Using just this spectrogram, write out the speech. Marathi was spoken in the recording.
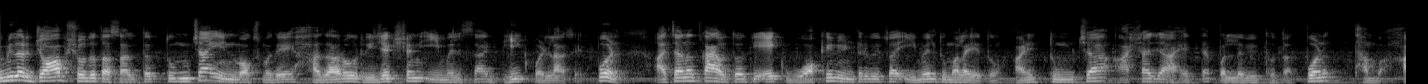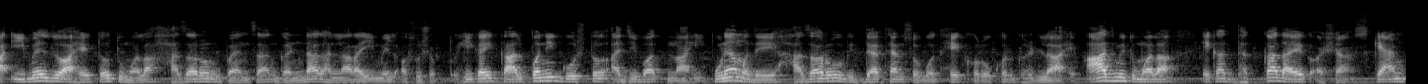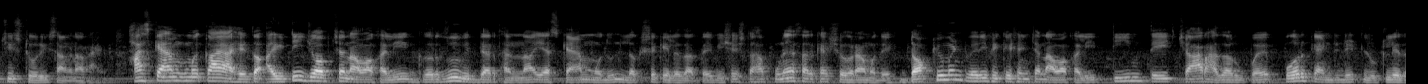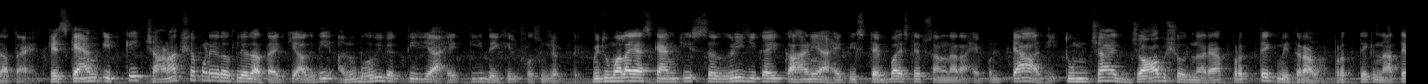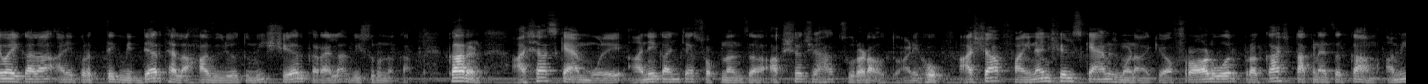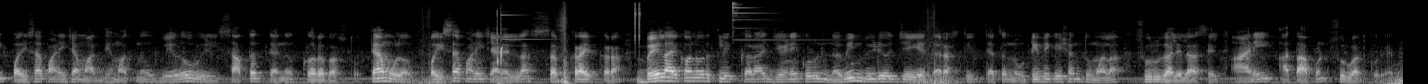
तुम्ही जर जॉब शोधत असाल तर तुमच्या इनबॉक्समध्ये हजारो रिजेक्शन ईमेलचा ढीक पडला असेल. पण अचानक काय होतं की एक वॉक इन इंटरव्ह्यूचा ईमेल तुम्हाला येतो आणि तुमच्या आशा ज्या आहेत त्या पल्लवित होतात. पण थांबा हा ईमेल जो आहे तो तुम्हाला हजारो रुपयांचा गंडा घालणारा ईमेल असू शकतो. ही काही काल्पनिक गोष्ट अजिबात नाही. पुण्यामध्ये हजारो विद्यार्थ्यांसोबत हे खरोखर घडलं आहे. आज मी तुम्हाला एका धक्कादायक अशा स्कॅमची स्टोरी सांगणार आहे. हा स्कॅम काय आहे? तर आय टी जॉबच्या नावाखाली गरजू विद्यार्थ्यांना या स्कॅममधून लक्ष केलं जातं आहे विशेषतः पुण्यासारख्या शहरामध्ये डॉक्युमेंट व्हेरिफिकेशनच्या नावाखाली तीन ते चार हजार रुपये पर कॅन्डिडेट लुटले जात आहेत. हे स्कॅम इतके चाणाक्षपणे रचले जात आहेत की अगदी अनुभवी व्यक्ती जी आहे ती देखील फसू शकते. मी तुम्हाला या स्कॅमची सगळी जी काही कहाणी आहे ती स्टेप बाय स्टेप सांगणार आहे. पण त्याआधी तुमच्या जॉब शोधणाऱ्या प्रत्येक मित्राला प्रत्येक नातेवाईकाला आणि प्रत्येक विद्यार्थ्याला हा व्हिडिओ तुम्ही शेअर करायला विसरू नका. कारण अशा स्कॅममुळे अनेकांच्या स्वप्नांचा अक्षरशः चुराडा होतो. आणि हो अशा फायनान्शियल स्कॅम्स म्हणा किंवा फ्रॉडवर प्रकाश टाकण्याचं काम आम्ही पैसा पाणीच्या माध्यमातून वेळोवेळी सातत्यानं करत असतो. त्यामुळं पैसा पाणी चॅनलला सबस्क्राईब करा बेल आयकॉनवर क्लिक करा जेणेकरून नवीन व्हिडिओ जे येणार असतील त्याचं नोटिफिकेशन तुम्हाला सुरू झालेलं असेल. आणि आता आपण सुरुवात करूयात.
